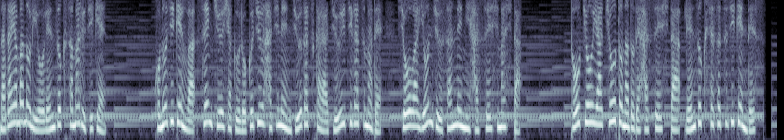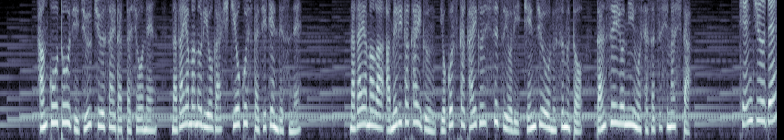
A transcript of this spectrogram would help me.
長山則を連続さまる事件。この事件は1968年10月から11月まで昭和43年に発生しました。東京や京都などで発生した連続射殺事件です。犯行当時19歳だった少年、長山則夫が引き起こした事件ですね。長山はアメリカ海軍横須賀海軍施設より拳銃を盗むと男性4人を射殺しました。拳銃で？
